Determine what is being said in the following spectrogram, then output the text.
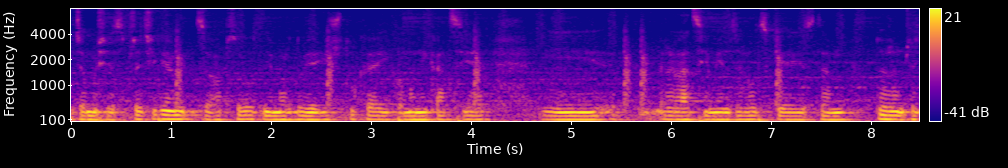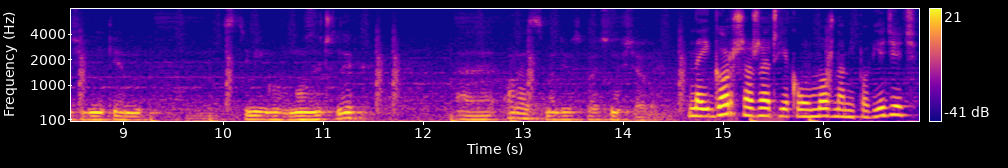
i czemu się sprzeciwiam, co absolutnie morduje i sztukę, i komunikację, i relacje międzyludzkie. Jestem dużym przeciwnikiem streamingów muzycznych e, oraz mediów społecznościowych. najgorsza rzecz, jaką można mi powiedzieć,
